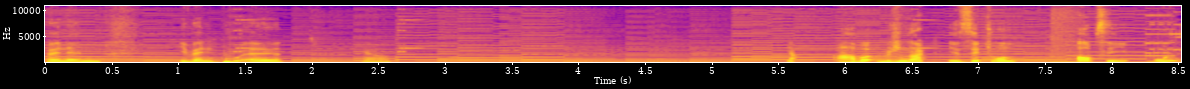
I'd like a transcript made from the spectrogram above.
können. Eventuell, ja, Aber wie schon gesagt, ihr seht schon, Taubsi und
